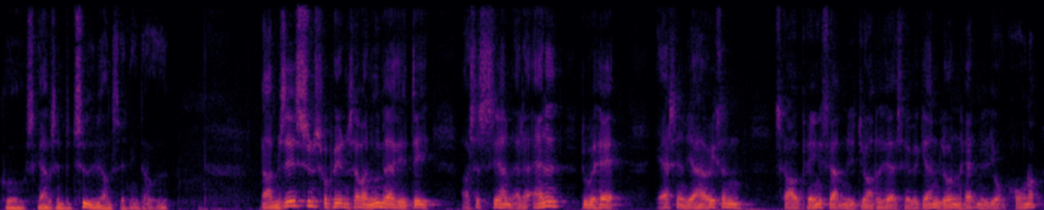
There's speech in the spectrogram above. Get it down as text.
kunne skabes en betydelig omsætning derude. Nej, men det synes for Peter, så var en udmærket idé, og så siger han, er der andet, du vil have? Ja, siger han, jeg har jo ikke sådan skravet penge sammen i jobbet her, så jeg vil gerne låne en halv million kroner,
